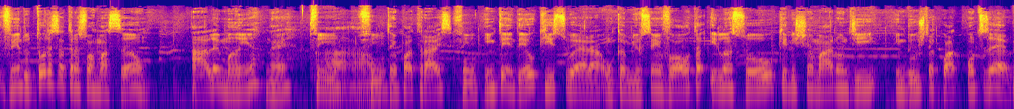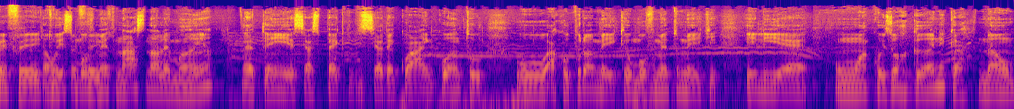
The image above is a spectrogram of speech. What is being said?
Vendo toda essa transformação, a Alemanha, né? Sim, há, sim. um tempo atrás, sim. entendeu que isso era um caminho sem volta e lançou o que eles chamaram de indústria 4.0. Perfeito. Então esse perfeito. movimento nasce na Alemanha, né? Tem esse aspecto de se adequar enquanto o, a cultura maker, o movimento maker, ele é uma coisa orgânica, não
